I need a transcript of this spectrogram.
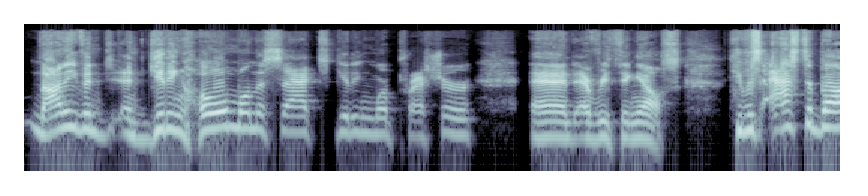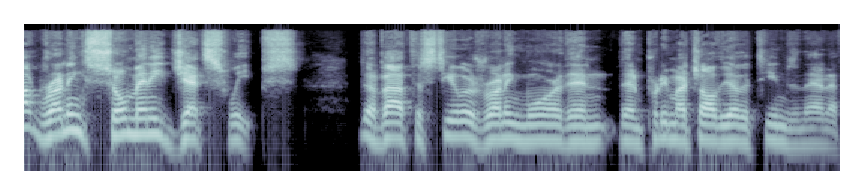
not even and getting home on the sacks, getting more pressure and everything else. He was asked about running so many jet sweeps about the Steelers running more than than pretty much all the other teams in the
